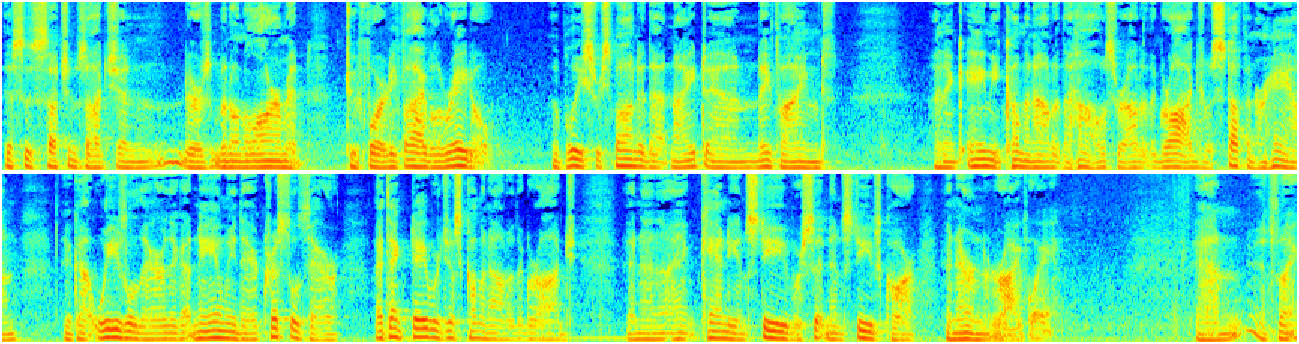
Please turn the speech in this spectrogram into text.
this is such and such, and there's been an alarm at 245 Laredo. The police responded that night and they find, I think, Amy coming out of the house or out of the garage with stuff in her hand. They've got Weasel there, they got Naomi there, Crystal's there. I think they were just coming out of the garage. And then I think Candy and Steve were sitting in Steve's car, and they're in the driveway. And it's like,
